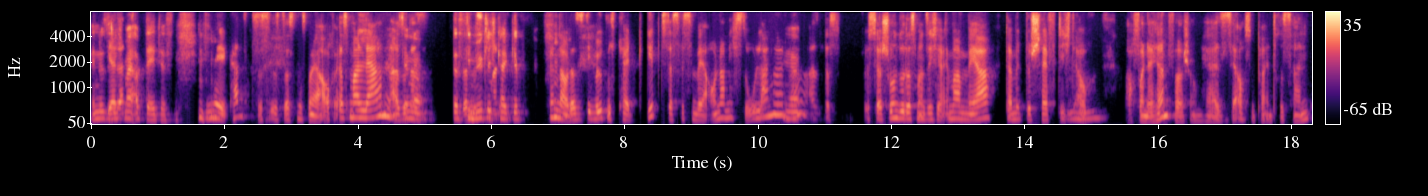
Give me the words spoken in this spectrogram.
wenn du sie ja, nicht mal updatest. nee, kannst. Das, ist, das muss man ja auch erstmal lernen. Also genau. dass, dass die Möglichkeit gibt, Genau, dass es die Möglichkeit gibt, das wissen wir ja auch noch nicht so lange. Ne? Ja. Also das ist ja schon so, dass man sich ja immer mehr damit beschäftigt, mhm. auch, auch von der Hirnforschung her. Es ist ja auch super interessant,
